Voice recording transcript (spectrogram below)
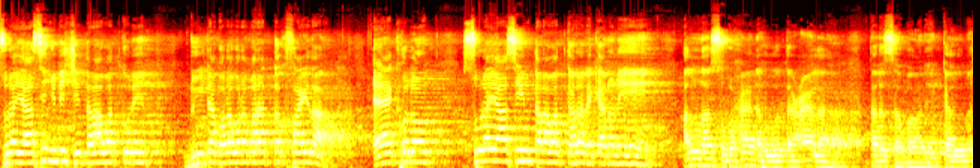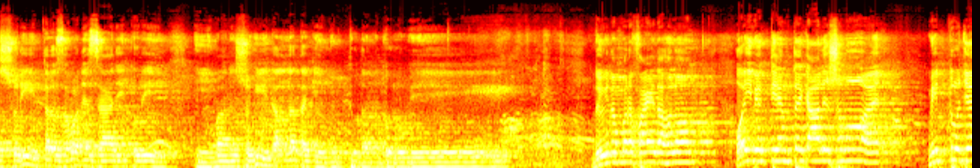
সুরা ইয়াসিন যদি সে তালাবাত করে, দুইটা বড় বড় মারাত্মক ফায়দা। এক হলো সুরা ইয়াসিন তালাবাত করার কারণে আল্লাহ সুবহানাহু ওয়া তাআলা তার জবানে কালমা শরীফ, তার জবানে জারি করে ঈমান শহীদ আল্লাহ তাকে মৃত্যু দান করবে। দুই নম্বর ফায়দা হলো, ওই ব্যক্তি এতেকালের সময় মৃত্যু যে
